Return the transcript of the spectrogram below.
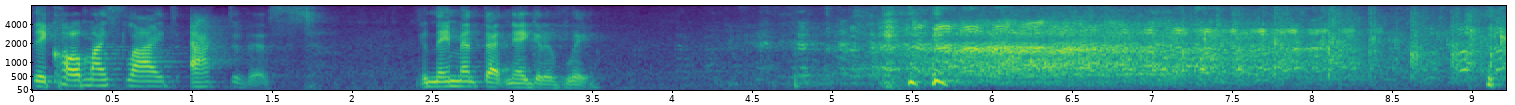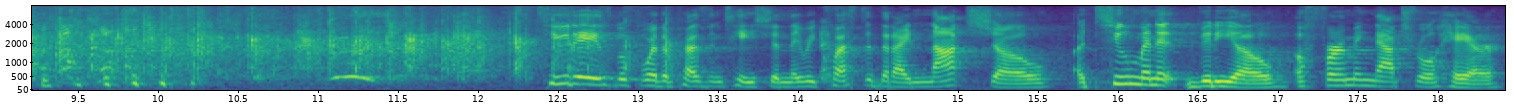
They called my slides activist, and they meant that negatively. Two days before the presentation, they requested that I not show a two minute video affirming natural hair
